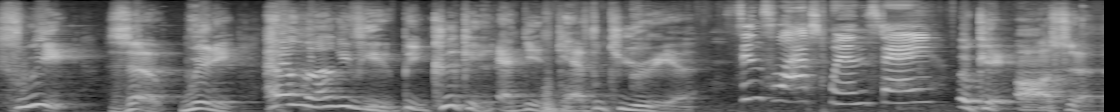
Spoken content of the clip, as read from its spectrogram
Sweet. So, Winnie, how long have you been cooking at this cafeteria? Since last Wednesday. Okay, awesome.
